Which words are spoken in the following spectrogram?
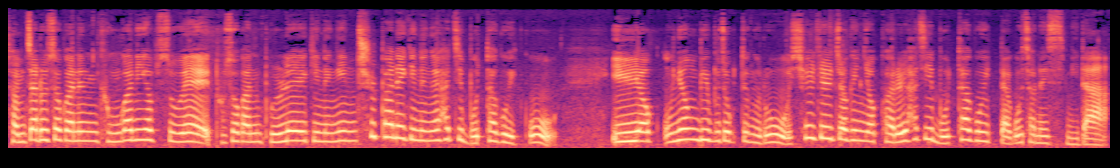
점자도서관은 공간이 협소해 도서관 본래의 기능인 출판의 기능을 하지 못하고 있고 인력, 운영비 부족 등으로 실질적인 역할을 하지 못하고 있다고 전했습니다.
